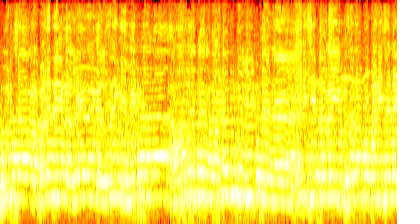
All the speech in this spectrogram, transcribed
உற்சாகப்படுத்தீர்கள் நேரங்கள் நெருங்கி விட்டன. வடந்து விட்டன. பரிசு தொகையும் சிறப்பு பரிசினை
